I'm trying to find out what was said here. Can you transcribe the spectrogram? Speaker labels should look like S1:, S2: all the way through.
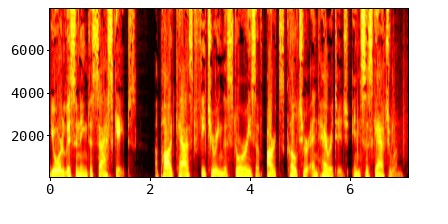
S1: You're listening to Sascapes, a podcast featuring the stories of arts, culture, and heritage in Saskatchewan.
